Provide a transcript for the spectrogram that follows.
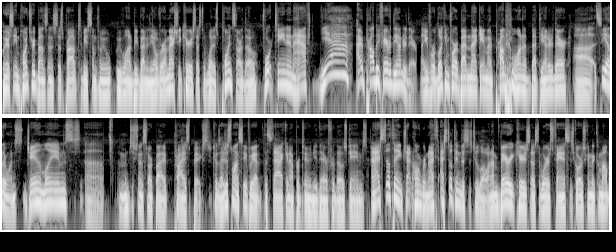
We are seeing points, rebounds, and assist prop to be something we, we want to be betting the over. I'm actually curious as to what his points are, though. 14 and a half. Yeah, I'd probably favor the under there. Like if we're looking for a bet in that game, I'd probably want to bet the under there. Uh, let's see other ones. Jalen Williams. Uh, I'm just going to sort by prize picks because I just want to see if we have the stack and opportunity there for those games. And I still think Chet Holmgren, I, th- I still think this is too low. And I'm very curious as to where his fantasy score is going to come out.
